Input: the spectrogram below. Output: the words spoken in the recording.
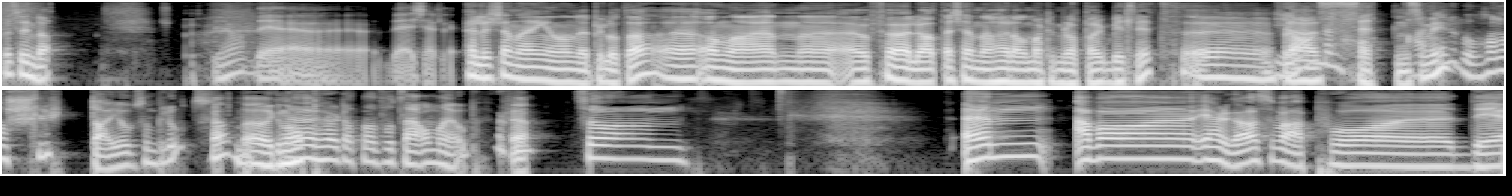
ble svindla. Ja, det, det er kjedelig. Ellers kjenner jeg ingen andre piloter, annet enn Jeg føler jo at jeg kjenner Harald Martin Bråttberg bitte litt. for jeg har sett den så mye. om Han har slutta i jobb som pilot. Ja, det er det ikke noe Jeg har hørt at han har fått seg annen jobb. Ja. Så um, jeg var, I helga så var jeg på det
